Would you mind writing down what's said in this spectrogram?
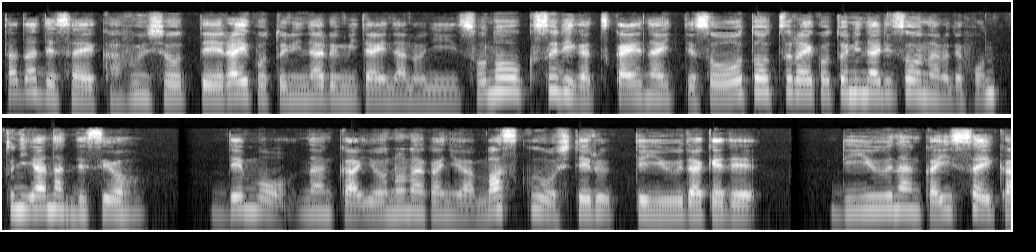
ただでさえ花粉症って偉いことになるみたいなのに、その薬が使えないって相当辛いことになりそうなので本当に嫌なんですよ。でもなんか世の中にはマスクをしてるっていうだけで、理由なんか一切考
